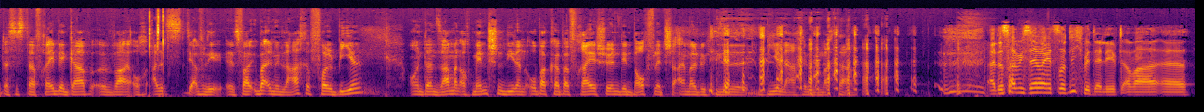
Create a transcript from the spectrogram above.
dass es da Freibier gab, äh, war auch alles, die, einfach die, es war überall eine Lache voll Bier. Und dann sah man auch Menschen, die dann oberkörperfrei schön den Bauchfletscher einmal durch diese Bierlache gemacht haben. Ja, das habe ich selber jetzt noch nicht miterlebt, aber äh,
